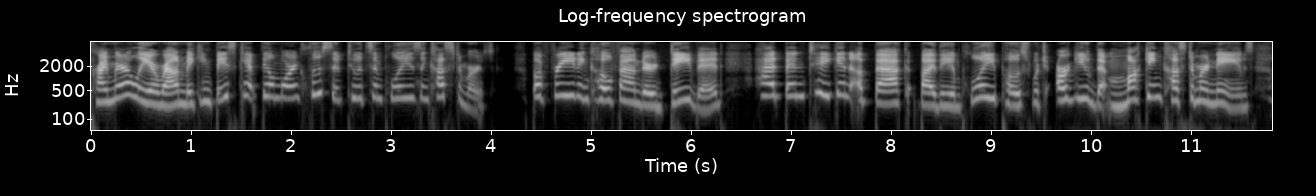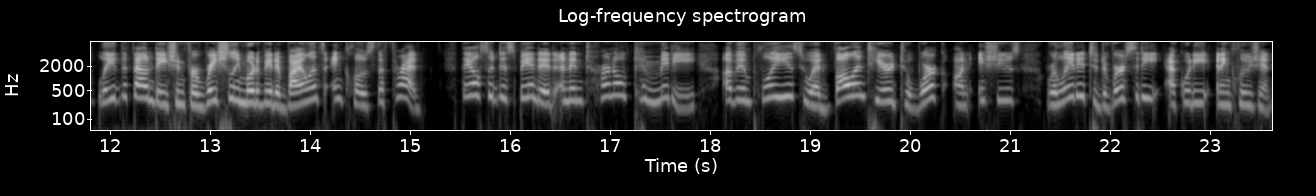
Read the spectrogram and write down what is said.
primarily around making Basecamp feel more inclusive to its employees and customers. But Fried and co founder David had been taken aback by the employee post, which argued that mocking customer names laid the foundation for racially motivated violence and closed the thread. They also disbanded an internal committee of employees who had volunteered to work on issues related to diversity, equity, and inclusion.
